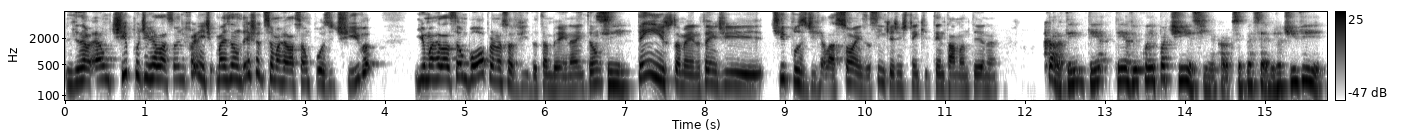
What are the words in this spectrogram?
entendeu? é um tipo de relação diferente, mas não deixa de ser uma relação positiva e uma relação boa para nossa vida também, né? Então Sim. tem isso também, não tem? De tipos de relações, assim, que a gente tem que tentar manter, né? Cara, tem, tem, tem a ver com a empatia, assim, né, cara? Que você percebe. Eu já tive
